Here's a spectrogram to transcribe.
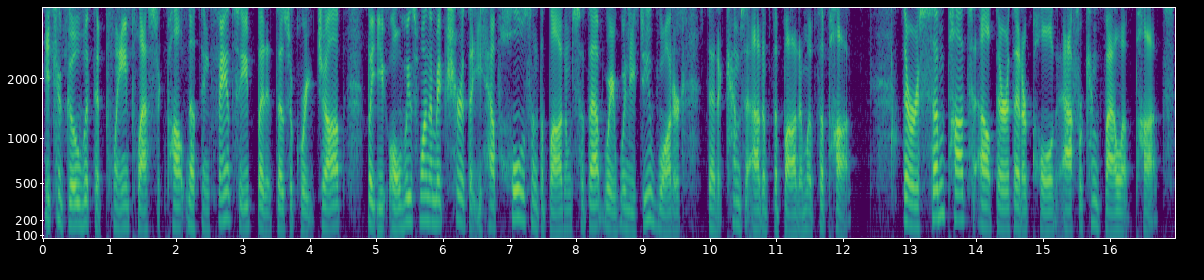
you can go with a plain plastic pot, nothing fancy, but it does a great job. But you always want to make sure that you have holes in the bottom so that way when you do water, that it comes out of the bottom of the pot. There are some pots out there that are called African violet pots.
